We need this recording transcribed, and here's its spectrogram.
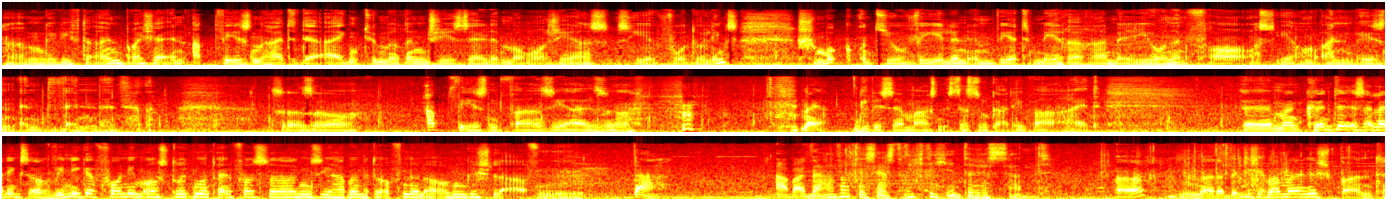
Haben gewiefte Einbrecher in Abwesenheit der Eigentümerin Giselle de Morangiers, siehe Foto links, Schmuck und Juwelen im Wert mehrerer Millionen Francs aus ihrem Anwesen entwendet. So, so. Abwesend war sie also. Hm. Naja, gewissermaßen ist das sogar die Wahrheit. Äh, man könnte es allerdings auch weniger vornehm ausdrücken und einfach sagen, sie habe mit offenen Augen geschlafen. Da. Aber da wird es erst richtig interessant. Ach, na, da bin ich aber mal gespannt.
